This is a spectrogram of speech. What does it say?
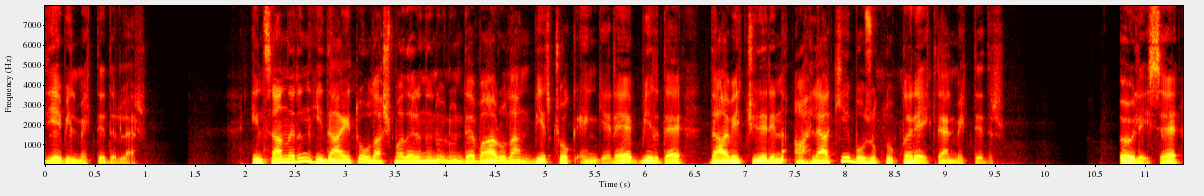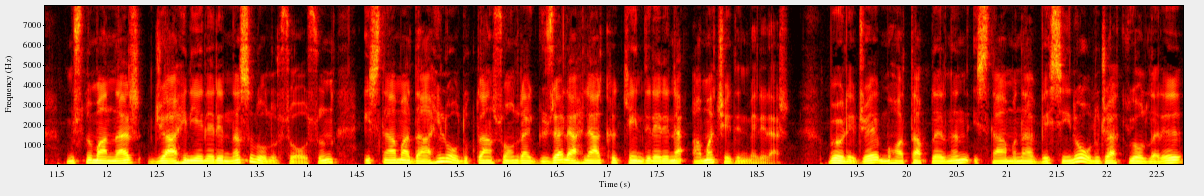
diyebilmektedirler. İnsanların hidayete ulaşmalarının önünde var olan birçok engele bir de davetçilerin ahlaki bozuklukları eklenmektedir. Öyleyse Müslümanlar cahiliyeleri nasıl olursa olsun İslam'a dahil olduktan sonra güzel ahlakı kendilerine amaç edinmeliler. Böylece muhataplarının İslam'ına vesile olacak yolları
